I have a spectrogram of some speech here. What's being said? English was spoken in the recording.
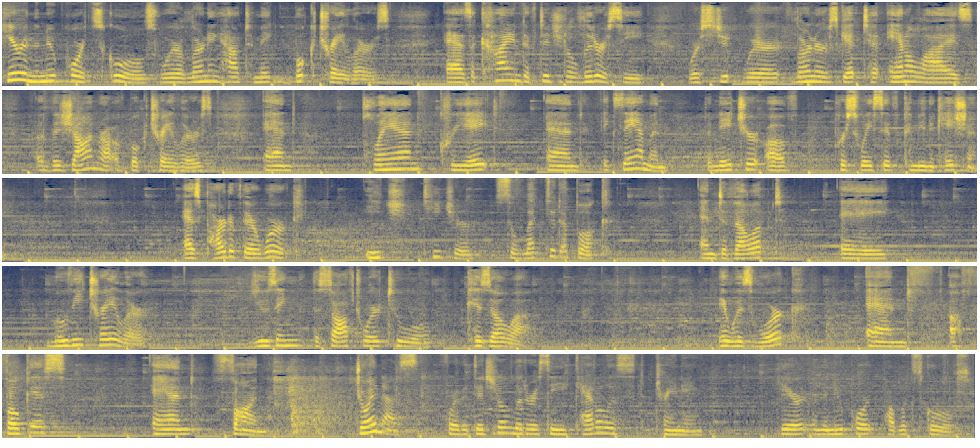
Here in the Newport schools, we're learning how to make book trailers as a kind of digital literacy where, stu- where learners get to analyze uh, the genre of book trailers and plan, create, and examine the nature of persuasive communication. As part of their work, each teacher selected a book and developed a movie trailer using the software tool Kizoa. It was work and a focus and fun. Join us for the Digital Literacy Catalyst training here in the Newport Public Schools.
